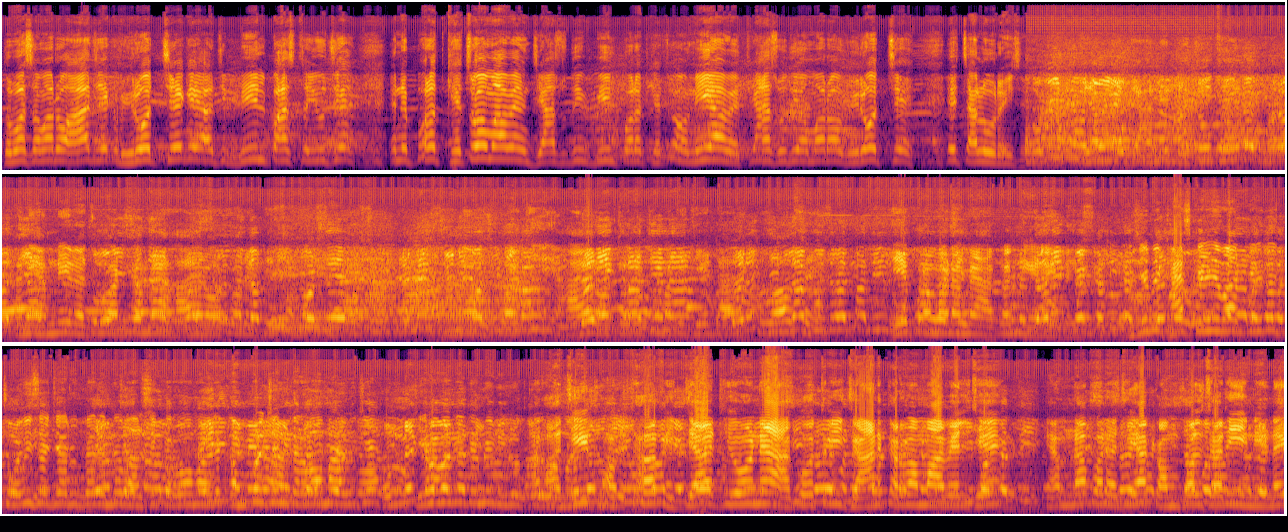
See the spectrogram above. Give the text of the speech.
તો બસ અમારો આ જ એક વિરોધ છે કે હજી બિલ પાસ થયું છે એને પરત ખેંચવામાં આવે ને જ્યાં સુધી બિલ પરત ખેંચવામાં નહીં આવે ત્યાં સુધી અમારો વિરોધ છે એ ચાલુ રહી છે. એમની રજૂઆત હાયર ઓથોરિટી એ પ્રમાણે અમે આગળ નિર્ણય ખાસ કરીને વાત કરીએ તો ચોવીસ હજાર રૂપિયા તમને વાર્ષિક કરવામાં આવે કમ્પલ્શન કરવામાં આવ્યું છે એના માટે તેમને વિરોધ હજી ફક્ત વિદ્યાર્થીઓને આગોતરી જાણ કરવામાં આવેલ છે એમના પર હજી આ કમ્પલસરી નિર્ણય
